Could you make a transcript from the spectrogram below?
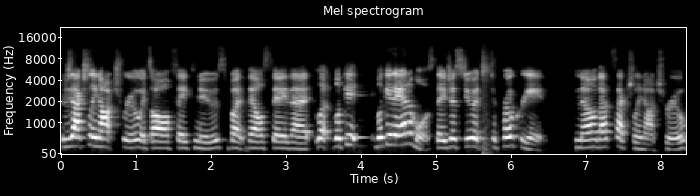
which is actually not true. It's all fake news, but they'll say that look, look at look at animals. They just do it to procreate. No, that's actually not true.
